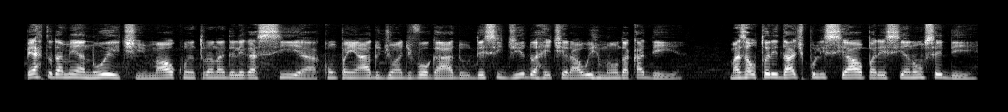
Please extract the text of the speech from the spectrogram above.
Perto da meia-noite, Malcolm entrou na delegacia acompanhado de um advogado decidido a retirar o irmão da cadeia. Mas a autoridade policial parecia não ceder.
